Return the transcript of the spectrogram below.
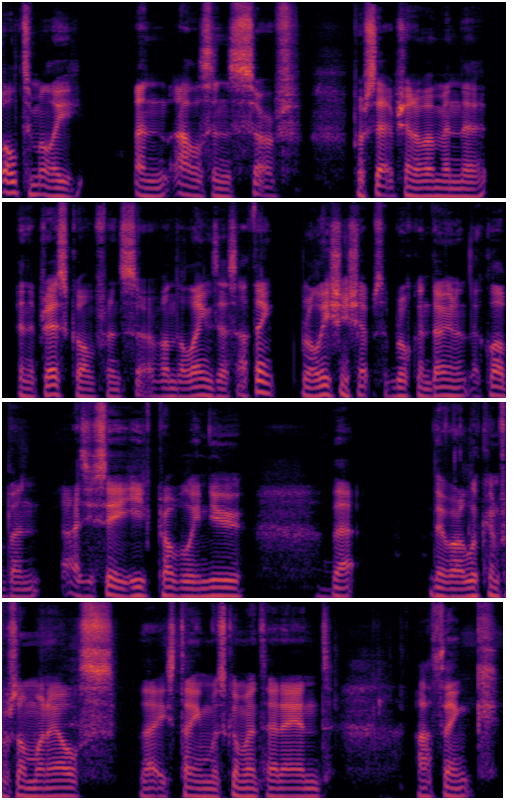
ultimately, and Alyson's sort of perception of him in the in the press conference sort of underlines this. I think relationships have broken down at the club. And as you say, he probably knew that they were looking for someone else, that his time was coming to an end. I think,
